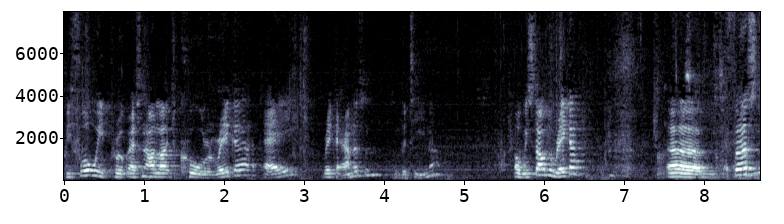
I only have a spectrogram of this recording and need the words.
before we progress now, I'd like to call Rega A, Rega Anderson, and Bettina. Oh, we start with Rega. Um, first,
